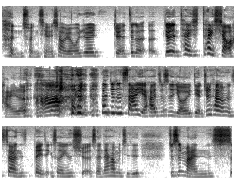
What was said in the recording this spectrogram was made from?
很纯情的校园，我就会觉得这个呃有点太太小孩了。啊，但就是沙野他就是有一点，就是他们虽然背景设定是学生，但他们其实就是蛮社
